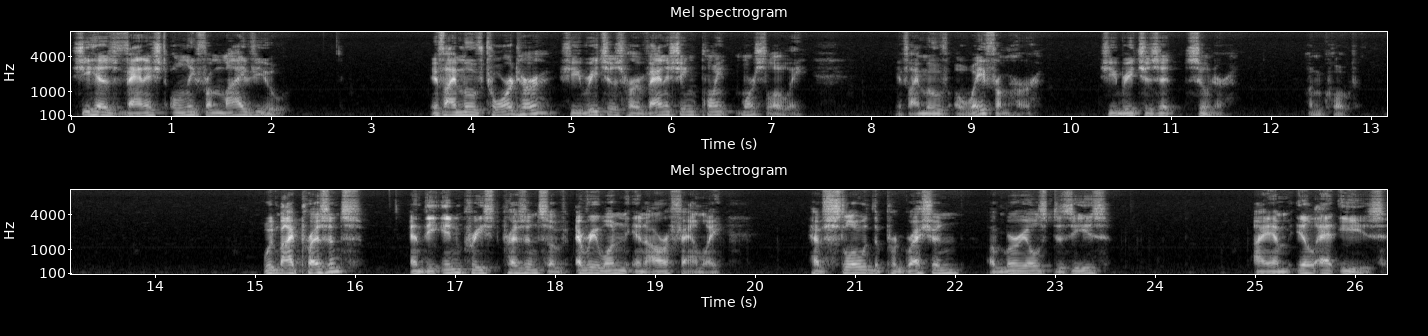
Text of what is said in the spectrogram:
She has vanished only from my view. If I move toward her, she reaches her vanishing point more slowly. If I move away from her, she reaches it sooner. Unquote. Would my presence and the increased presence of everyone in our family have slowed the progression of Muriel's disease? I am ill at ease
